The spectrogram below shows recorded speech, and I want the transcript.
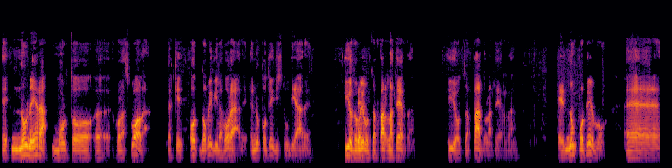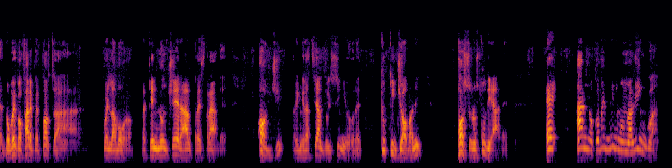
eh, non era molto eh, con la scuola, perché o dovevi lavorare e non potevi studiare. Io dovevo zappare la terra, io ho zappato la terra e non potevo, eh, dovevo fare per forza quel lavoro, perché non c'era altre strade. Oggi, ringraziando il Signore, tutti i giovani possono studiare e hanno come minimo una lingua,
